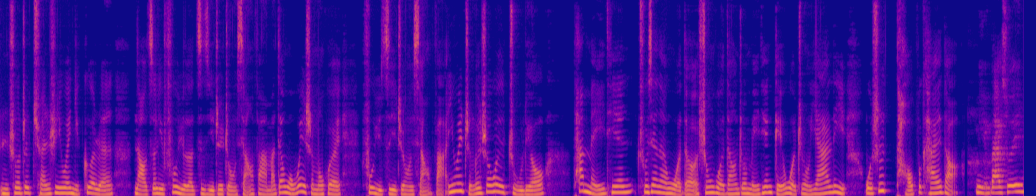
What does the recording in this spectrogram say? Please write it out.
你说这全是因为你个人脑子里赋予了自己这种想法吗？但我为什么会赋予自己这种想法？因为整个社会的主流，他每一天出现在我的生活当中，每一天给我这种压力，我是逃不开的。明白，所以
